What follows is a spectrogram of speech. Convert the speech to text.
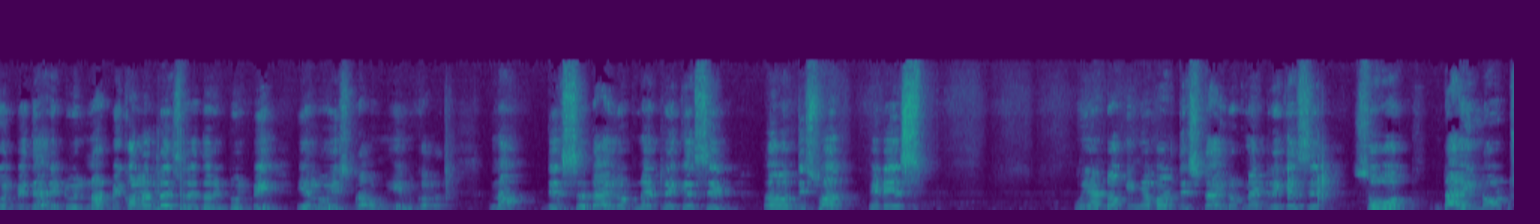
will be there. It will not be colorless rather it will be yellowish brown in color. Now this uh, dilute nitric acid uh, this one it is we are talking about this dilute nitric acid. So dilute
